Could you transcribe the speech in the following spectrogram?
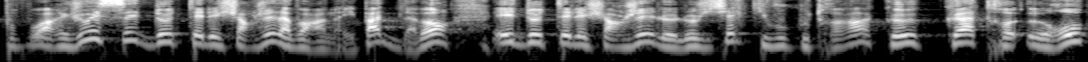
pour pouvoir y jouer, c'est de télécharger d'avoir un iPad d'abord, et de télécharger le logiciel qui vous coûtera que 4 euros.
